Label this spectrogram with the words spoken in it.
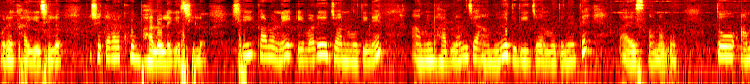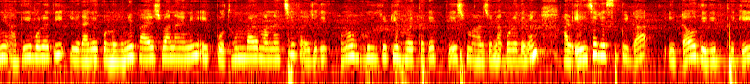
করে খাইয়েছিল। তো সেটা আমার খুব ভালো লেগেছিল। সেই কারণে এবারের জন্মদিনে আমি ভাবলাম যে আমিও দিদির জন্মদিনেতে পায়েস বানাবো। তো আমি আগেই বলে দিই, এর আগে কোনো দিনই পায়েস বানাইনি, এই প্রথমবার বানাচ্ছি, তাই যদি কোনো ভুল ত্রুটি হয়ে থাকে প্লিজ মার্জনা করে দেবেন। আর এই যে রেসিপিটা এটাও দিদির থেকেই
